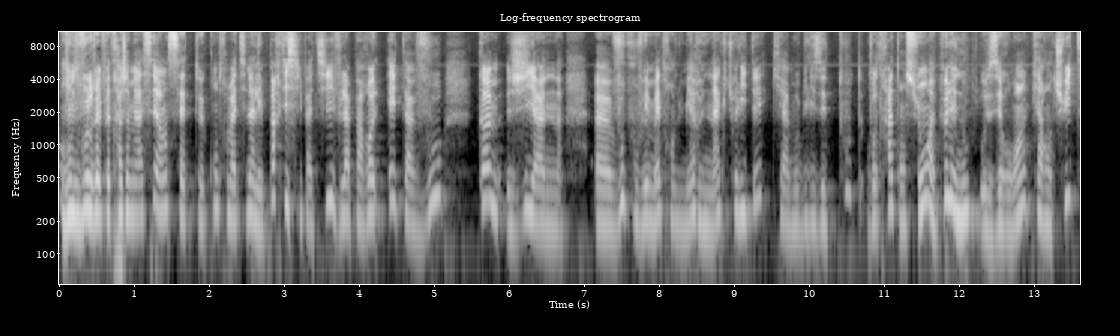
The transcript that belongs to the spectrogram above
On ne vous le répétera jamais assez, hein, cette contre-matinale est participative. La parole est à vous comme Jian. Euh, vous pouvez mettre en lumière une actualité qui a mobilisé toute votre attention. Appelez-nous au 01 48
